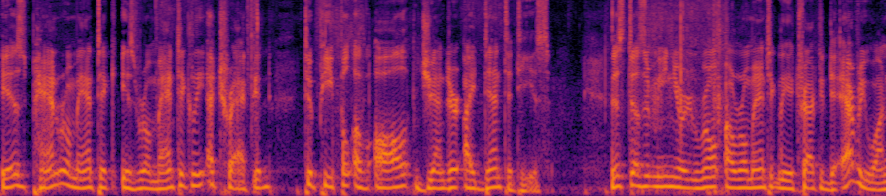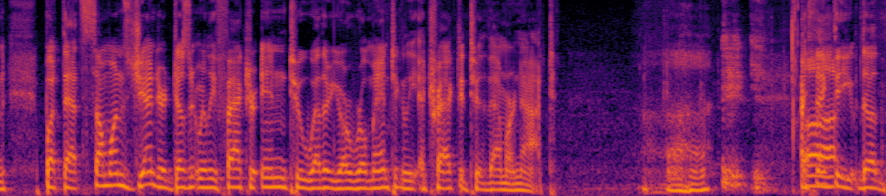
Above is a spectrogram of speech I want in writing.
is pan romantic is romantically attracted to people of all gender identities. This doesn't mean you're ro- uh, romantically attracted to everyone, but that someone's gender doesn't really factor into whether you're romantically attracted to them or not. Uh-huh. I think the, the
